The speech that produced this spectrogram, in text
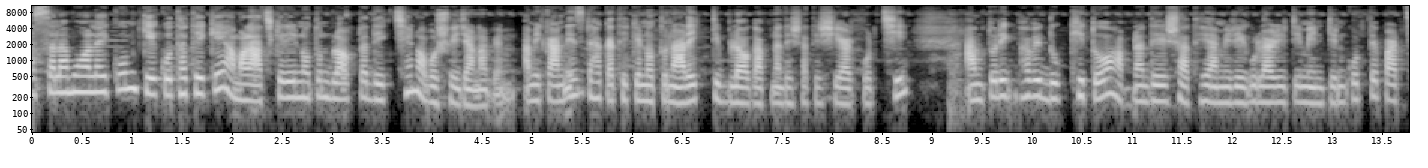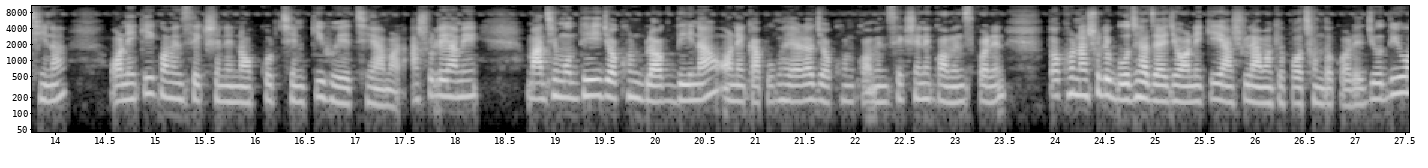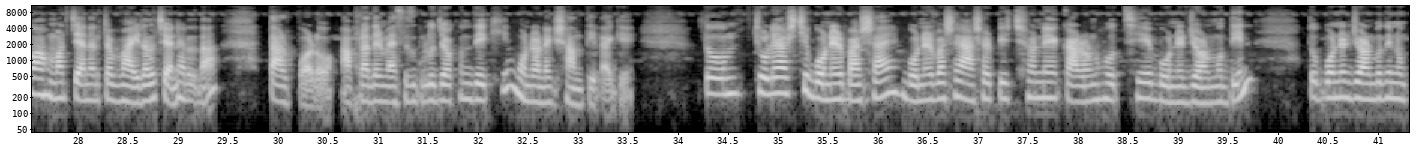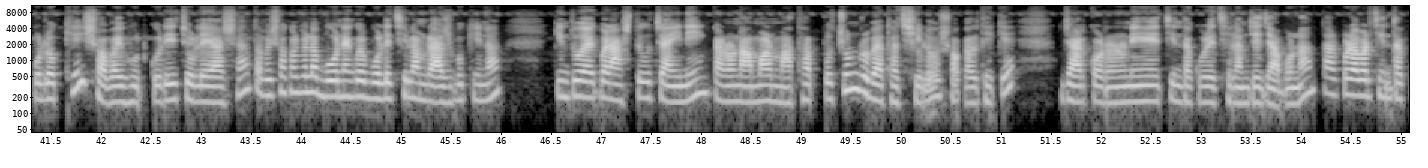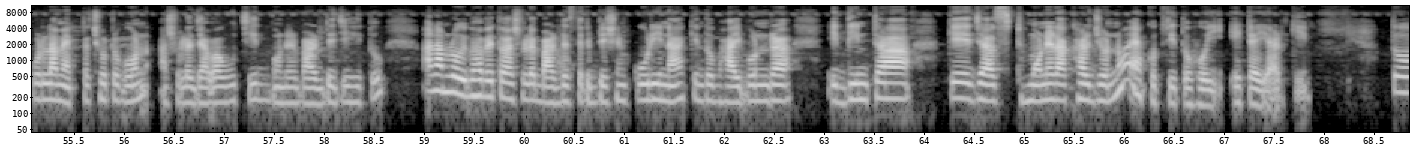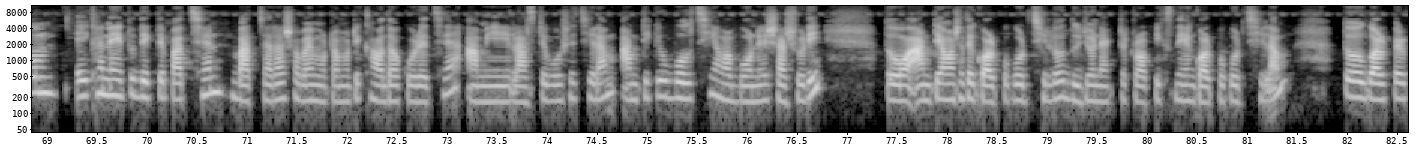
আসসালামু আলাইকুম। কে কোথা থেকে আমার আজকের এই নতুন ব্লগটা দেখছেন অবশ্যই জানাবেন। আমি কানিজ, ঢাকা থেকে নতুন আরেকটি ব্লগ আপনাদের সাথে শেয়ার করছি। আন্তরিকভাবে দুঃখিত, আপনাদের সাথে আমি রেগুলারিটি মেনটেন করতে পারছি না। অনেকেই কমেন্ট সেকশনে নক করছেন, কি হয়েছে আমার? আসলে আমি মাঝে মধ্যেই যখন ব্লগ দিই না, অনেক আপু ভাইয়ারা যখন কমেন্ট সেকশনে কমেন্টস করেন, তখন আসলে বোঝা যায় যে অনেকেই আসলে আমাকে পছন্দ করে। যদিও আমার চ্যানেলটা ভাইরাল চ্যানেল না, তারপরও আপনাদের মেসেজগুলো যখন দেখি, মনে অনেক শান্তি লাগে। তো চলে আসছি বোনের বাসায়। বোনের বাসায় আসার পিছনে কারণ হচ্ছে বোনের জন্মদিন। তো বোনের জন্মদিন উপলক্ষেই সবাই হুট করেই চলে আসা। তবে সকালবেলা বোন একবার বলেছিল আমরা আসব কি না কিন্তু একবার আসতেও চাইনি, কারণ আমার মাথা প্রচণ্ড ব্যথা ছিল সকাল থেকে, যার কারণে চিন্তা করেছিলাম যে যাব না। তারপর আবার চিন্তা করলাম, একটা ছোট বোন, আসলে যাওয়া উচিত বোনের বার্থডে যেহেতু। আর আমরা ওইভাবে তো আসলে বার্থডে সেলিব্রেশন করি না, কিন্তু ভাই বোনরা এই দিনটাকে জাস্ট মনে রাখার জন্য একত্রিত হই, এটাই আর কি। তো এইখানে একটু দেখতে পাচ্ছেন, বাচ্চারা সবাই মোটামুটি খাওয়া দাওয়া করেছে। আমি লাস্টে বসেছিলাম। আন্টিকেও বলছি, আমার বোনের শাশুড়ি। তো আন্টি আমার সাথে গল্প করছিল, দুজন একটা টপিক্স নিয়ে গল্প করছিলাম। তো গল্পের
